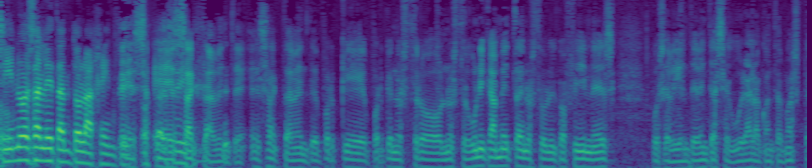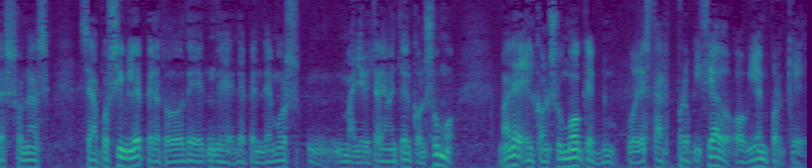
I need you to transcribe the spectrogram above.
si no sale tanto la gente. exactamente, exactamente, porque, porque nuestro, nuestra única meta y nuestro único fin es, pues evidentemente, asegurar a cuantas más personas sea posible, pero todo dependemos mayoritariamente el consumo. ¿vale? El consumo que puede estar propiciado o bien porque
